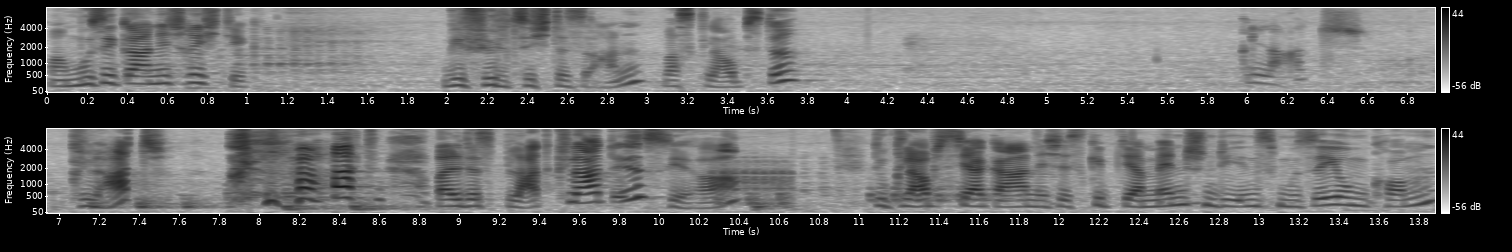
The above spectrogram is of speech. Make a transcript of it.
man muss sie gar nicht richtig. Wie fühlt sich das an? Was glaubst du? Glatt. Glatt? Glatt? Weil das Blatt glatt ist, ja. Du glaubst ja gar nicht, es gibt ja Menschen, die ins Museum kommen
